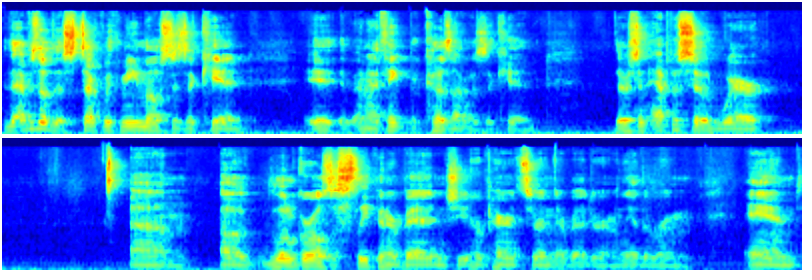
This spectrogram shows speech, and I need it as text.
the episode that stuck with me most as a kid, it, and I think because I was a kid, there's an episode where um, a little girl's asleep in her bed and she her parents are in their bedroom in the other room, and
